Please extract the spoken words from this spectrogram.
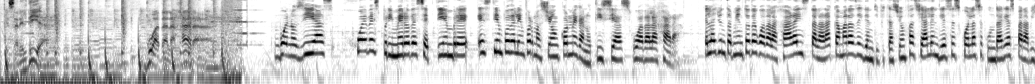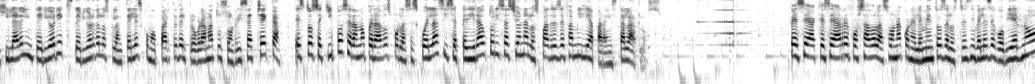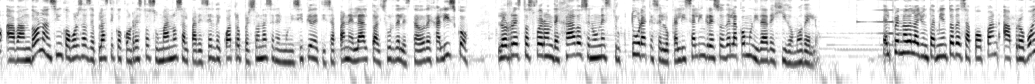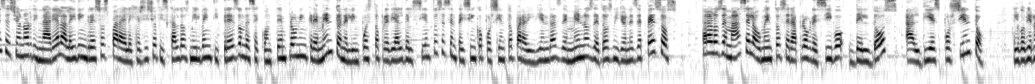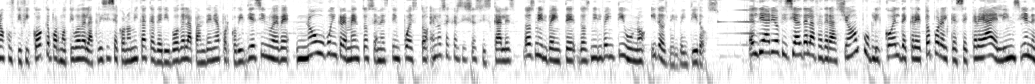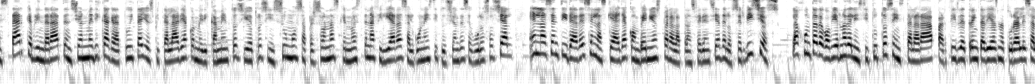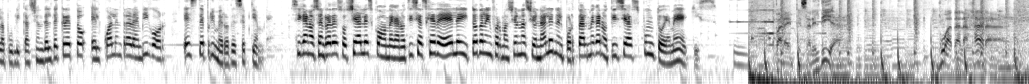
empezar el día. Guadalajara. Buenos días. Jueves primero de septiembre es tiempo de la información con Mega Noticias Guadalajara. El Ayuntamiento de Guadalajara instalará cámaras de identificación facial en 10 escuelas secundarias para vigilar el interior y exterior de los planteles como parte del programa Tu Sonrisa Checa. Estos equipos serán operados por las escuelas y se pedirá autorización a los padres de familia para instalarlos. Pese a que se ha reforzado la zona con elementos de los tres niveles de gobierno, abandonan cinco bolsas de plástico con restos humanos, al parecer de cuatro personas en el municipio de Tizapán el Alto, al sur del estado de Jalisco. Los restos fueron dejados en una estructura que se localiza al ingreso de la comunidad de Ejido Modelo. El Pleno del Ayuntamiento de Zapopan aprobó en sesión ordinaria la Ley de Ingresos para el ejercicio fiscal 2023, donde se contempla un incremento en el impuesto predial del 165% para viviendas de menos de 2 millones de pesos. Para los demás, el aumento será progresivo del 2 al 10%. El gobierno justificó que por motivo de la crisis económica que derivó de la pandemia por COVID-19 no hubo incrementos en este impuesto en los ejercicios fiscales 2020, 2021 y 2022. El Diario Oficial de la Federación publicó el decreto por el que se crea el IMSS Bienestar que brindará atención médica gratuita y hospitalaria con medicamentos y otros insumos a personas que no estén afiliadas a alguna institución de seguro social en las entidades en las que haya convenios para la transferencia de los servicios. La Junta de Gobierno del Instituto se instalará a partir de 30 días naturales a la publicación del decreto, el cual entrará en vigor este primero de septiembre. Síganos en redes sociales como Mega Noticias GDL y toda la información nacional en el portal meganoticias.mx. Para empezar el día, Guadalajara.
